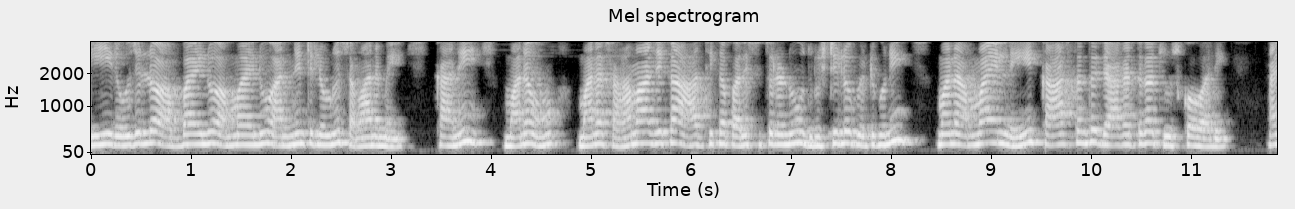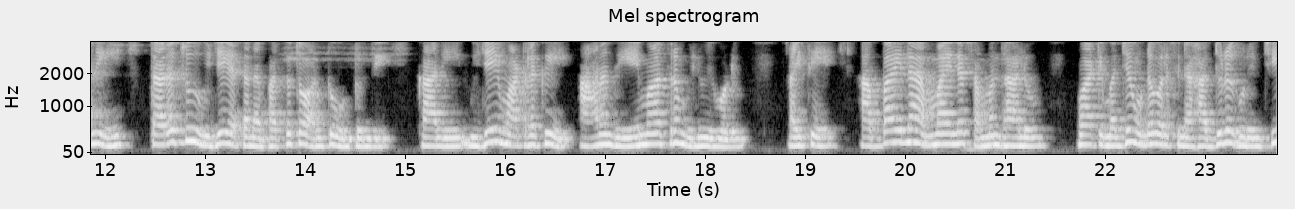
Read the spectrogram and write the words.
ఈ రోజుల్లో అబ్బాయిలు అమ్మాయిలు అన్నింటిలోనూ సమానమే. కానీ మనం మన సామాజిక ఆర్థిక పరిస్థితులను దృష్టిలో పెట్టుకుని మన అమ్మాయిల్ని కాస్తంత జాగ్రత్తగా చూసుకోవాలి. అని తరచూ విజయ తన భర్తతో అంటూ ఉంటుంది. కానీ విజయ్ మాటలకి ఆనంద్ ఏమాత్రం విలువ ఇవ్వడు. అయితే అబ్బాయిల అమ్మాయిల సంబంధాలు వాటి మధ్య ఉండవలసిన హద్దుల గురించి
